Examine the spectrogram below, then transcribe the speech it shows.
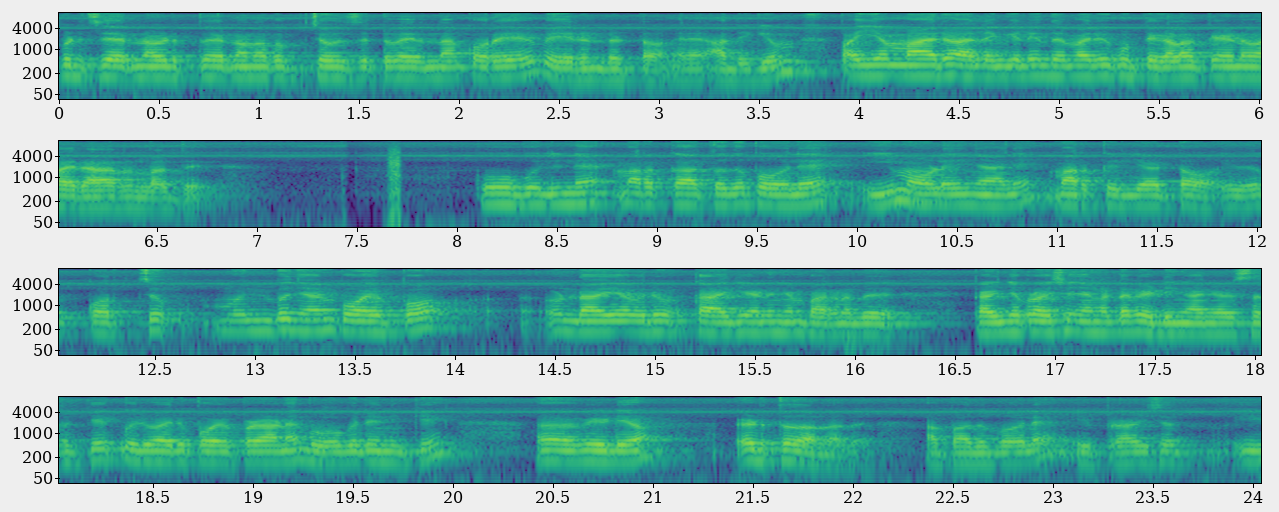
പിടിച്ചു തരണോ എടുത്തു തരണോ എന്നൊക്കെ ചോദിച്ചിട്ട് വരുന്ന കുറേ പേരുണ്ട് കേട്ടോ അങ്ങനെ അധികം പയ്യന്മാരോ അല്ലെങ്കിൽ ഇതേമാതിരി കുട്ടികളൊക്കെയാണ് വരാറുള്ളത്. ഗൂഗിളിനെ മറക്കാത്തതുപോലെ ഈ മോളെ ഞാൻ മറക്കില്ല കേട്ടോ ഇത് കുറച്ച് മുൻപ് ഞാൻ പോയപ്പോൾ ഉണ്ടായ ഒരു കാര്യമാണ് ഞാൻ പറഞ്ഞത്. കഴിഞ്ഞ പ്രാവശ്യം ഞങ്ങളുടെ വെഡിങ് ആനിവേഴ്സറിക്ക് ഗുരുവായൂർ പോയപ്പോഴാണ് ഗൂഗിൾ എനിക്ക് വീഡിയോ എടുത്തു തന്നത്. അപ്പോൾ അതുപോലെ ഈ പ്രാവശ്യം ഈ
